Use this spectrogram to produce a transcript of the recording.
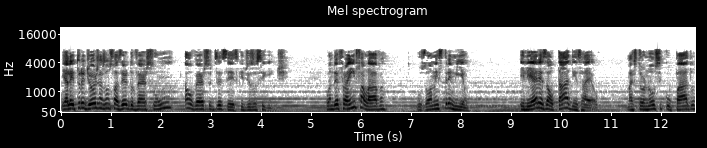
E a leitura de hoje nós vamos fazer do verso 1 ao verso 16, que diz o seguinte: Quando Efraim falava, os homens tremiam. Ele era exaltado em Israel, mas tornou-se culpado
